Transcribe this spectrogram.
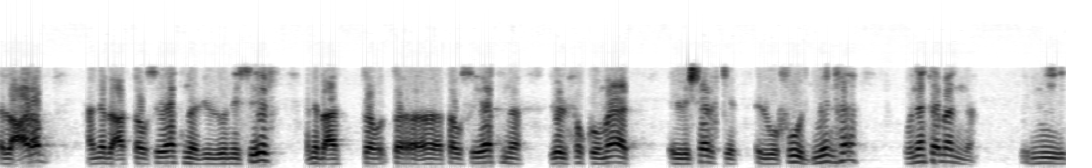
العرب هنبعت توصياتنا لليونيسيف هنبعت تو- تو- توصياتنا للحكومات اللي شاركت الوفود منها ونتمنى إن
